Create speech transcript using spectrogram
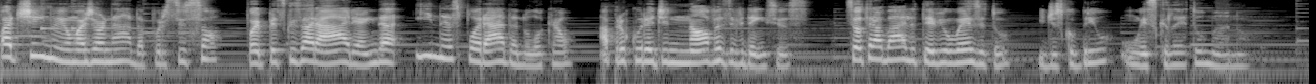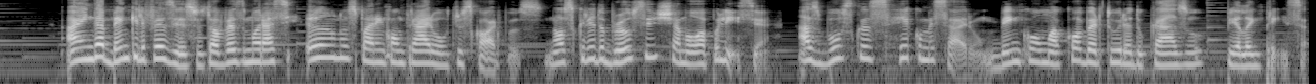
Partindo em uma jornada por si só, foi pesquisar a área ainda inexplorada no local, à procura de novas evidências. Seu trabalho teve o êxito e descobriu um esqueleto humano. Ainda bem que ele fez isso, talvez demorasse anos para encontrar outros corpos. Nosso querido Bruce chamou a polícia. As buscas recomeçaram, bem como a cobertura do caso pela imprensa.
